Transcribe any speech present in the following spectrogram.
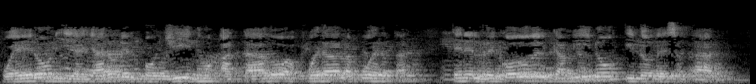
Fueron y hallaron el pollino atado afuera de la puerta, en el recodo del camino, y lo desataron.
